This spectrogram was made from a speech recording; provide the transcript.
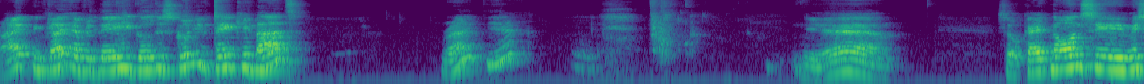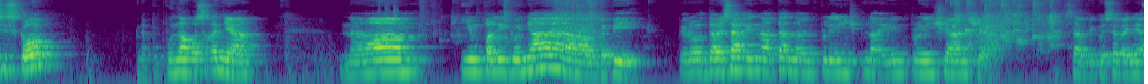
right, Pinkay, every day you go to school, you take your bath. Right? Yeah? Yeah. So, kahit noon si Mrs. ko, napupuna ko sa kanya na yung paligo niya gabi. Pero dahil sa akin nata na-influensyahan siya, sabi ko sa kanya,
